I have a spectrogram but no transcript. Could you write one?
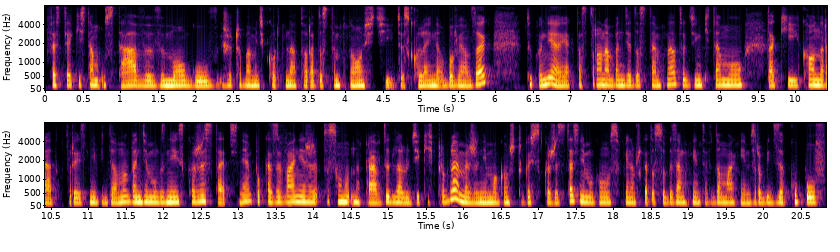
kwestia jakiejś tam ustawy, wymogów i że trzeba mieć koordynatora dostępności, to jest kolejny obowiązek, tylko nie, jak ta strona będzie dostępna, to dzięki temu taki Konrad, który jest niewidomy, będzie mógł z niej skorzystać, nie? Pokazać pokazywanie, że to są naprawdę dla ludzi jakieś problemy, że nie mogą z czegoś skorzystać, nie mogą sobie na przykład osoby zamknięte w domach, nie wiem, zrobić zakupów,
